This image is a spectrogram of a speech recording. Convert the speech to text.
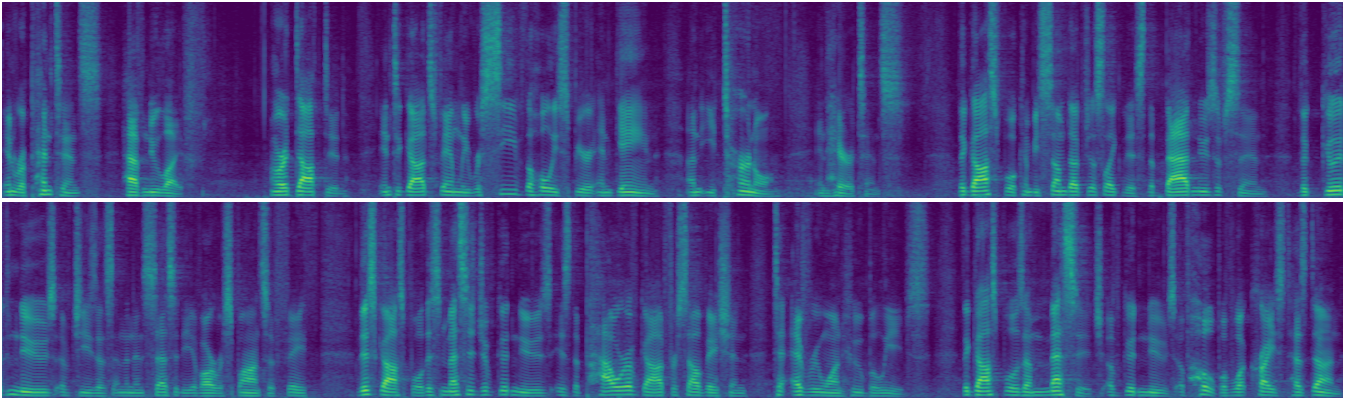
in repentance have new life, are adopted into God's family, receive the Holy Spirit, and gain an eternal inheritance. The gospel can be summed up just like this the bad news of sin, the good news of Jesus, and the necessity of our response of faith this gospel, this message of good news, is the power of God for salvation to everyone who believes. The gospel is a message of good news, of hope, of what Christ has done.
